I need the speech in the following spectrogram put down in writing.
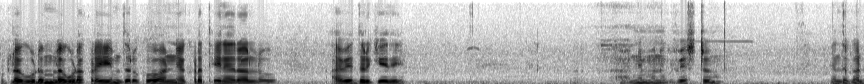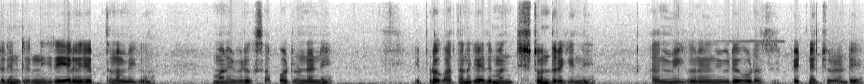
పుట్లగూడెంలో కూడా అక్కడ ఏం దొరకవు. అన్నీ అక్కడ తేనెరాళ్ళు అవే దొరికేది. అవన్నీ మనకి వేస్ట్. ఎందుకంటే నేను నేను రియల్గా చెప్తున్నాను మీకు మన వీడియోకి సపోర్ట్ ఉండండి. ఇప్పుడు ఒక అతనికి అయితే మంచి స్టోన్ దొరికింది. అది మీకు నేను వీడియో కూడా పెట్టిన చూడండి.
